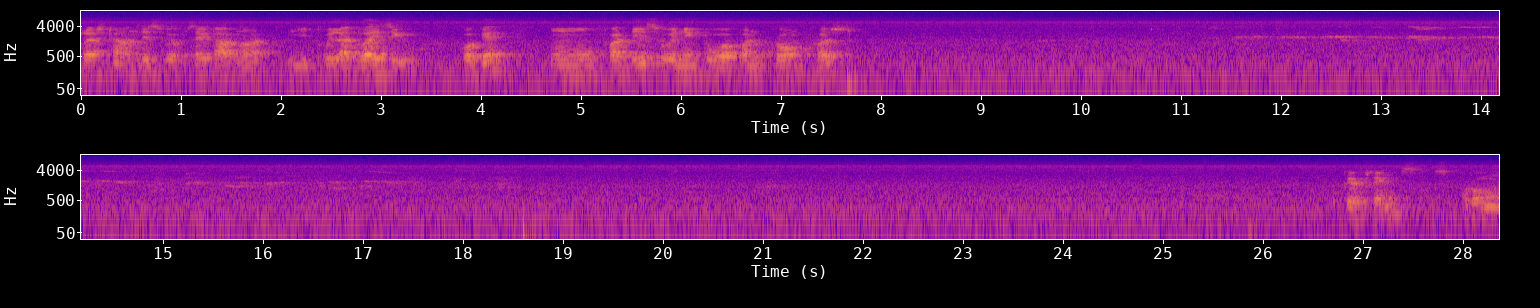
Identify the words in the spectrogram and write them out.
trust on this website or not. It will advise you. Okay. Mm, for this we need to open Chrome first. Okay friends, Chrome,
